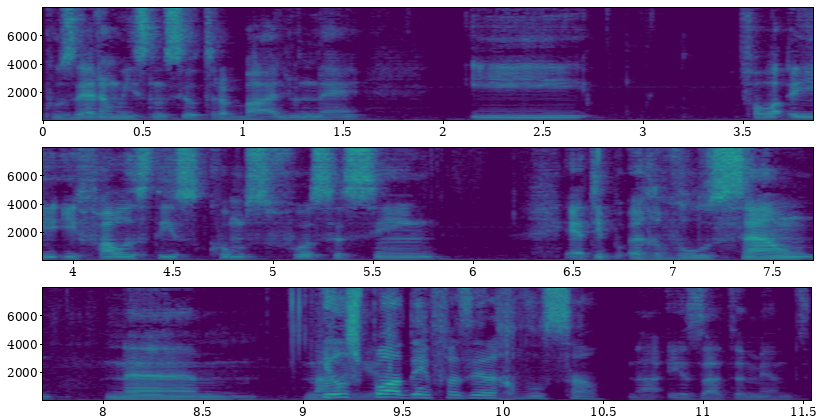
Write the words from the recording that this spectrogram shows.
puseram isso no seu trabalho, né? E, fala, e, e fala-se disso como se fosse assim. É tipo a revolução na. na Eles área- podem fazer a revolução. na- exatamente.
